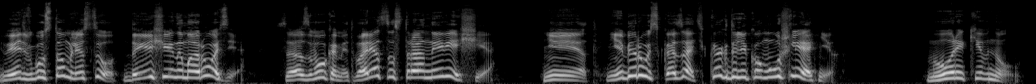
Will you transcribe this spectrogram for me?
Ведь в густом лесу, да еще и на морозе, со звуками творятся странные вещи. Нет, не берусь сказать, как далеко мы ушли от них». Мори кивнул.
